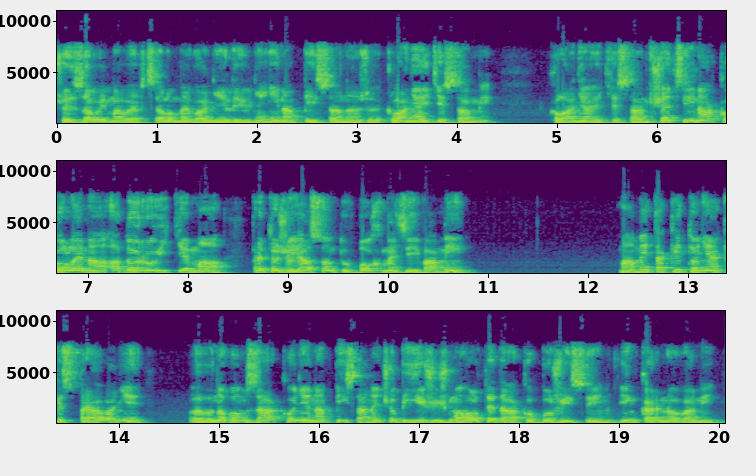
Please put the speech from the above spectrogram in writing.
čo je zaujímavé v celom evaníliu, není napísané, že klaňajte sa mi, klaňajte sa mi, všetci na kolena, adorujte ma, pretože ja som tu Boh medzi vami. Máme takéto nejaké správanie v Novom zákone napísané, čo by Ježiš mohol teda ako Boží syn, inkarnovaný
